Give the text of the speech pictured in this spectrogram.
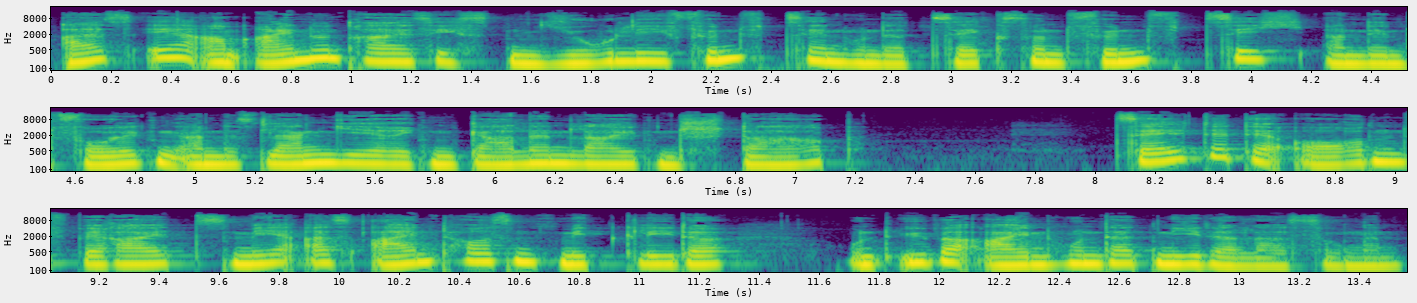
Als er am 31. Juli 1556 an den Folgen eines langjährigen Gallenleidens starb, zählte der Orden bereits mehr als 1000 Mitglieder und über 100 Niederlassungen.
